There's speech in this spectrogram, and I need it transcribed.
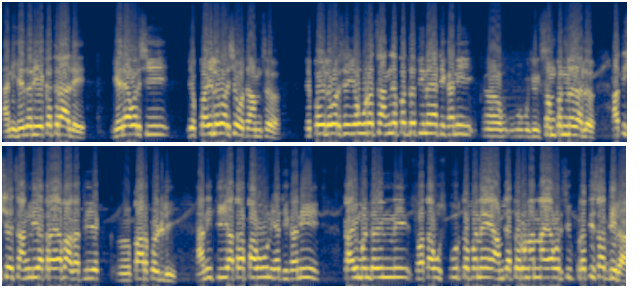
आणि हे जर एकत्र आले गेल्या वर्षी जे पहिलं वर्ष होतं आमचं हे पहिलं वर्ष एवढं चांगल्या पद्धतीनं या ठिकाणी संपन्न झालं. अतिशय चांगली यात्रा या भागातली एक पार पडली. आणि ती यात्रा पाहून या ठिकाणी काही मंडळींनी स्वतः उत्स्फूर्तपणे आमच्या तरुणांना यावर्षी प्रतिसाद दिला.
